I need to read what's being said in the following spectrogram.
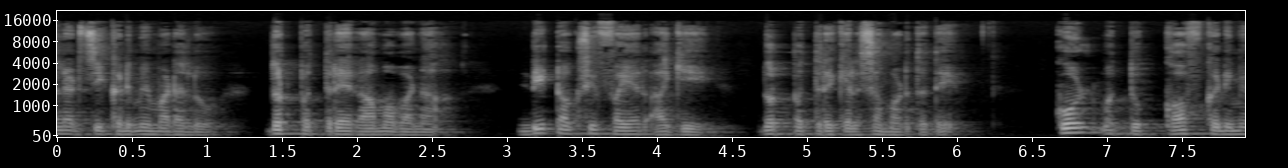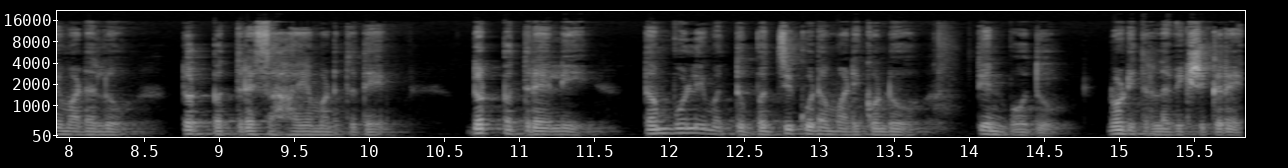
ಅಲರ್ಜಿ ಕಡಿಮೆ ಮಾಡಲು ದೊಡ್ಡಪತ್ರೆ ರಾಮವಣ ಡಿಟಾಕ್ಸಿಫೈಯರ್ ಆಗಿ ದೊಡ್ಡಪತ್ರೆ ಕೆಲಸ ಮಾಡುತ್ತದೆ. ಕೋಲ್ಡ್ ಮತ್ತು ಕಾಫ್ ಕಡಿಮೆ ಮಾಡಲು ದೊಡ್ಡಪತ್ರೆ ಸಹಾಯ ಮಾಡುತ್ತದೆ. ದೊಡ್ಡಪತ್ರೆಯಲ್ಲಿ ತಂಬುಳಿ ಮತ್ತು ಬಜ್ಜಿ ಕೂಡ ಮಾಡಿಕೊಂಡು ತಿನ್ಬೋದು. ನೋಡಿದ್ರಲ್ಲ ವೀಕ್ಷಕರೇ,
